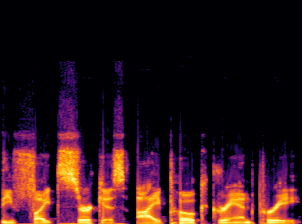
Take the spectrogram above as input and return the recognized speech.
the Fight Circus Eye Poke Grand Prix.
